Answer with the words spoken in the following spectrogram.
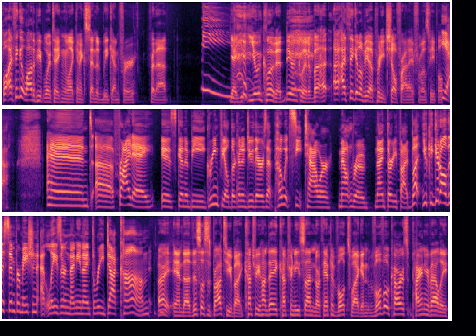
Well, I think a lot of people are taking like an extended weekend for for that. Me. Yeah, you, you included, you included, but I, I think it'll be a pretty chill Friday for most people. Yeah. And uh, Friday is going to be Greenfield. They're going to do theirs at Poet Seat Tower, Mountain Road, 935. But you can get all this information at laser993.com. All right, and uh, this list is brought to you by Country Hyundai, Country Nissan, Northampton Volkswagen, Volvo Cars, Pioneer Valley,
